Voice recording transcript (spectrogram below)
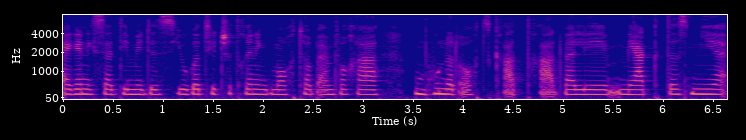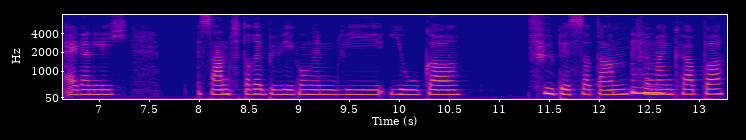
eigentlich, seitdem ich das Yoga-Teacher-Training gemacht habe, einfach auch um 180 Grad draht, weil ich merke, dass mir eigentlich sanftere Bewegungen wie Yoga viel besser dann für meinen Körper.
